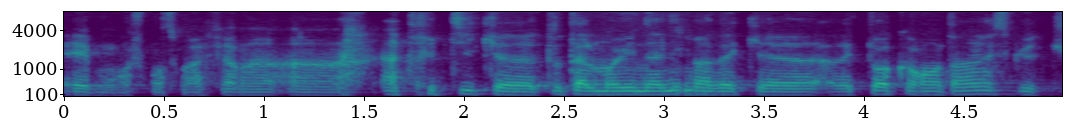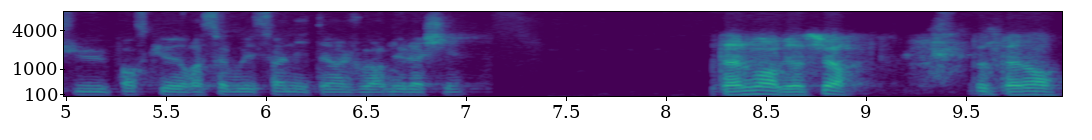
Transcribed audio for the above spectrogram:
Et bon, je pense qu'on va faire un, triptyque euh, totalement unanime avec, euh, avec toi, Corentin. Est-ce que tu penses que Russell Wilson était un joueur nul à chier? Totalement, bien sûr. Totalement.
